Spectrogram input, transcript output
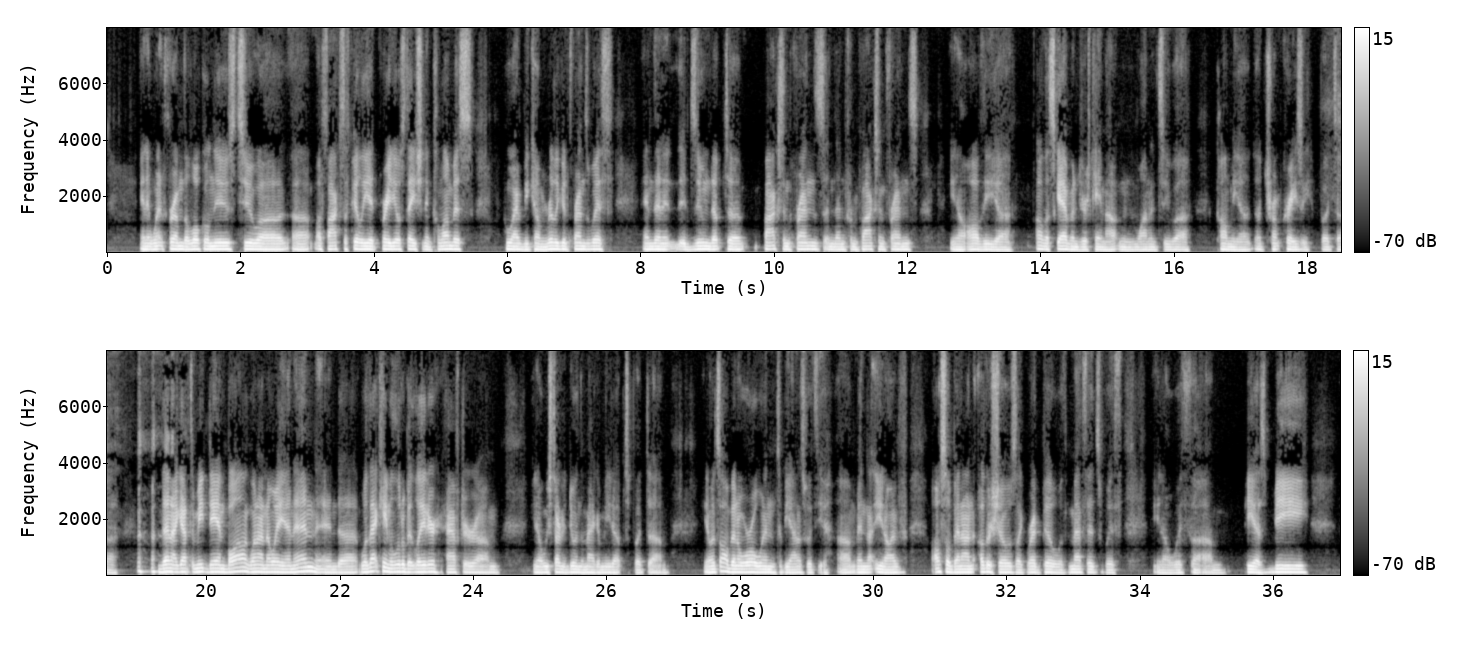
And it went from the local news to uh, uh, a Fox affiliate radio station in Columbus, who I've become really good friends with. And then it, it zoomed up to Fox and Friends, and then from Fox and Friends, you know, all the uh, all the scavengers came out and wanted to uh, call me a, a, Trump crazy. But uh, then I got to meet Dan Ball. Went on OANN, and uh, well, that came a little bit later after um, you know we started doing the MAGA meetups. But um, you know, it's all been a whirlwind to be honest with you. Um, and you know, I've also been on other shows like Red Pill with Methods, with you know, with um, PSB,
